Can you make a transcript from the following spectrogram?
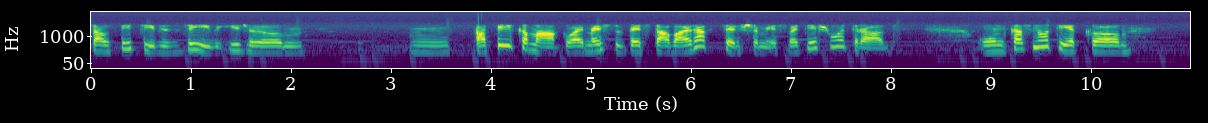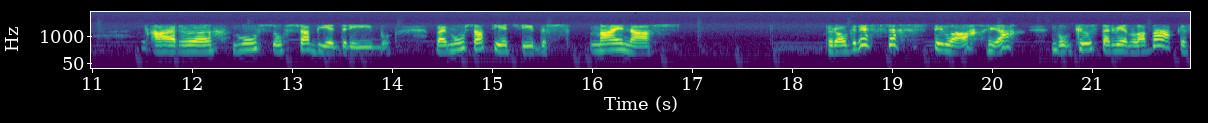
savu ticības dzīvi ir um, mm, patīkamāk, vai mēs pēc tā vairāk cenšamies, vai tieši otrādi. Un kas notiek uh, ar uh, mūsu sabiedrību, vai mūsu attiecības mainās progresa stilā, ja? kļūst ar vien labākas,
